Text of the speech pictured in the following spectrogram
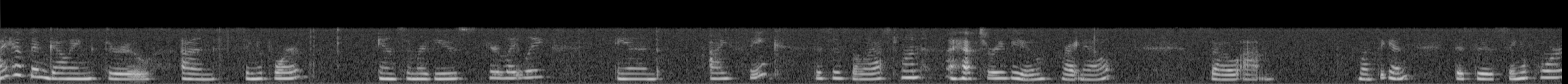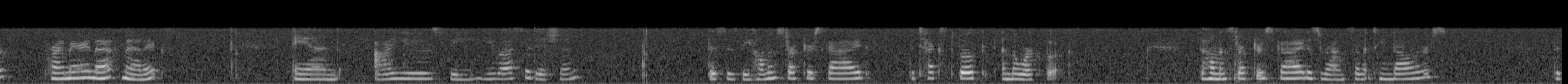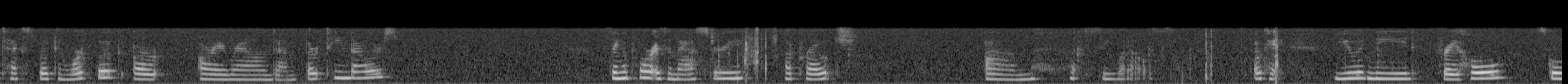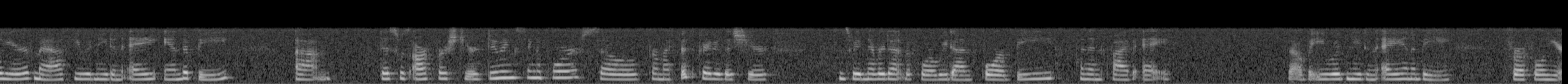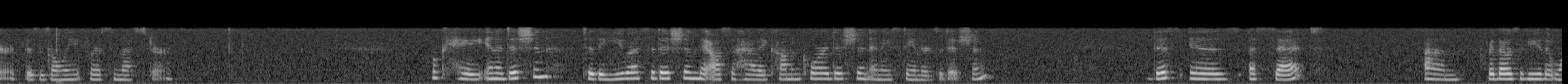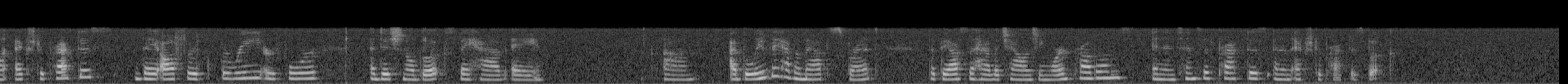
I have been going through um, Singapore and some reviews here lately, and I think this is the last one I have to review right now. So, um, once again, this is Singapore Primary Mathematics, and I use the U.S. edition. This is the Home Instructor's Guide, the textbook, and the workbook. The Home Instructor's Guide is around $17. The textbook and workbook are, are around um, $13. Singapore is a mastery approach. Um, let's see what else. Okay, you would need, for a whole school year of math, you would need an A and a B. Um, this was our first year doing Singapore, so for my fifth grader this year, since we had never done it before, we done 4B and then 5A. So, but you would need an A and a B for a full year. This is only for a semester. Okay, in addition to the US edition, they also have a Common Core edition and a Standards edition. This is a set. Um, for those of you that want extra practice, they offer three or four additional books. They have a um, I believe they have a math sprint, but they also have a challenging word problems, an intensive practice, and an extra practice book.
